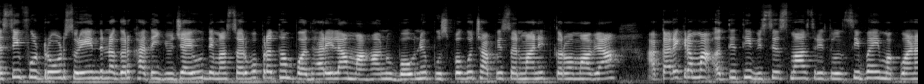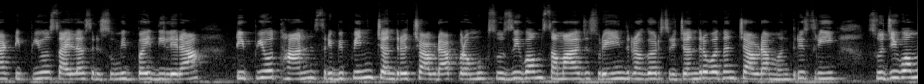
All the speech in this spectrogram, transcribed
એસી ફૂટ રોડ સુરેન્દ્રનગર ખાતે યોજાયું. તેમાં સર્વપ્રથમ પધારેલા મહાનુભાવને પુષ્પગુચ્છ આપી સન્માનિત કરવામાં આવ્યા. આ કાર્યક્રમમાં અતિથિ વિશેષમાં શ્રી તુલસીભાઈ મકવાણા, ટીપીઓ સાયલા શ્રી સુમિતભાઈ દિલેરા, ટીપીઓ થાન શ્રી બિપિન ચંદ્ર ચાવડા, પ્રમુખ સુજીવમ સમાજ સુરેન્દ્રનગર શ્રી ચંદ્રવદન ચાવડા, મંત્રી શ્રી સુજીવમ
